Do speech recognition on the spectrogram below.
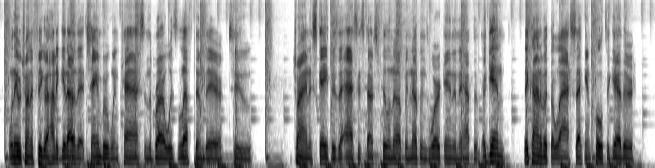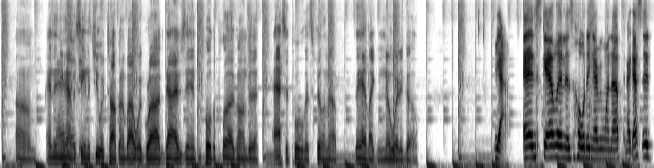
when they were trying to figure out how to get out of that chamber when Cass and the Briarwoods left them there to try and escape as the acid starts filling up and nothing's working and they have to again they kind of at the last second pull together um, and then you have the scene that you were talking about where Grog dives in to pull the plug on the acid pool that's filling up they had like nowhere to go. Yeah. And Scanlan is holding everyone up. And I guess it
